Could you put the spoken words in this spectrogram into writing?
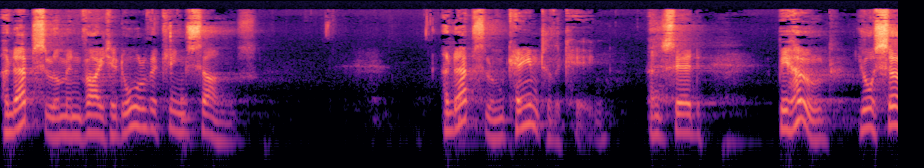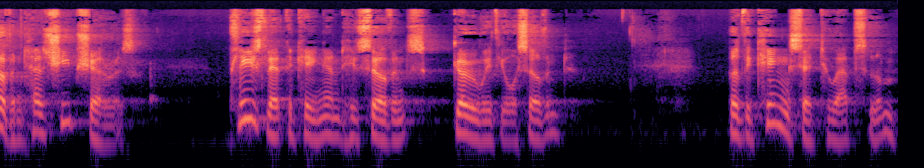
And Absalom invited all the king's sons and Absalom came to the king and said, Behold, Your servant has sheep shearers. Please let the king and his servants go with your servant. But the king said to Absalom,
